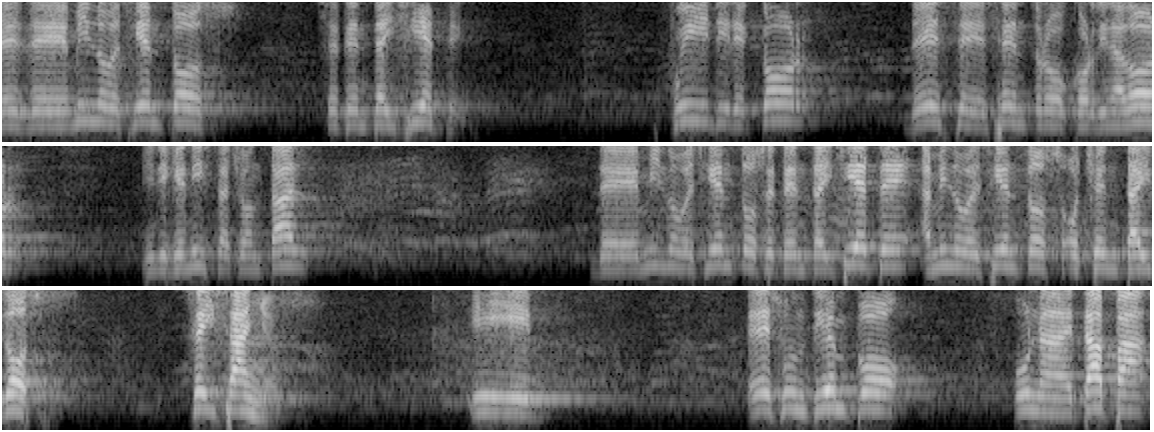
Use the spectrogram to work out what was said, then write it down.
desde 1977. Fui director de este centro coordinador indigenista Chontal de 1977 a 1982, seis años. Y es un tiempo, una etapa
